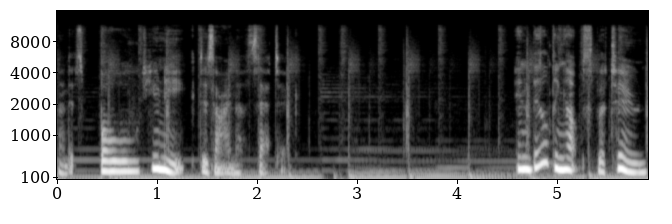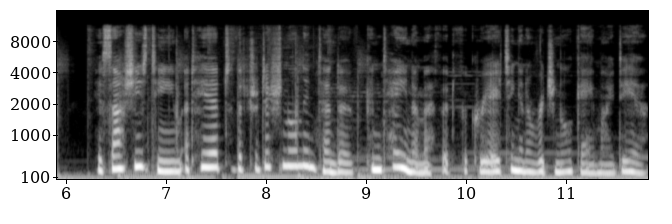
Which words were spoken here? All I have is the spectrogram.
and its bold, unique design aesthetic. In building up Splatoon, Hisashi's team adhered to the traditional Nintendo container method for creating an original game idea.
